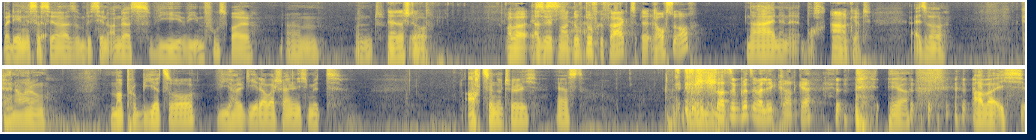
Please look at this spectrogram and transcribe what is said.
bei denen ist das ja, so ein bisschen anders wie, wie im Fußball. Ähm, und Ja, das stimmt. Aber Es also jetzt mal ja- doof, doof gefragt, äh, rauchst du auch? Nein, nein, nein. Boah, Ah, okay. Also, keine Ahnung. Mal probiert so, wie halt jeder wahrscheinlich mit 18 natürlich erst. Du hast ihm kurz überlegt gerade, gell? Ja. Aber ich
